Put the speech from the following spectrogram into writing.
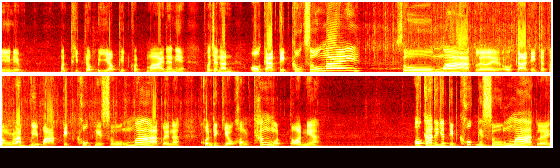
นี้เนี่ยมันผิดระเบียบผิดกฎหมายนะเนี่ย เพราะฉะนั้นโอกาสติดคุกสูงไหมสูงมากเลย โอกาสนี่จะต้องรับวิบากติดคุกนี่สูงมากเลยนะ คนที่เกี่ยวข้องทั้งหมดตอนเนี้ยโอกาสที่จะติดคุกนี่สูงมากเลย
